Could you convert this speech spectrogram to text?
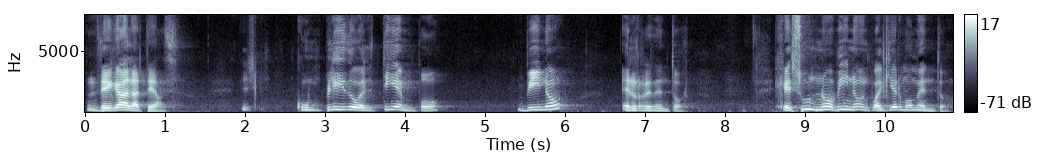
de Gálatas, cumplido el tiempo, vino el Redentor. Jesús no vino en cualquier momento,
